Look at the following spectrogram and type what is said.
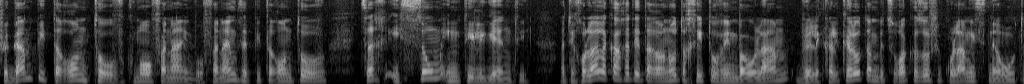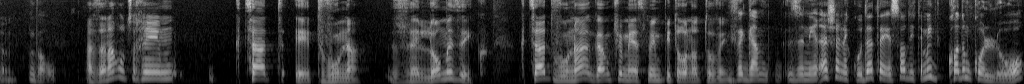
שגם פתרון טוב, כמו אופניים, ואופניים זה פתרון טוב, צריך יישום אינטליגנטי. את יכולה לקחת את הרעיונות הכי טובים בעולם ולקלקל אותם בצורה כזו שכולם ישנאו אותם. ברור. אז אנחנו צריכים קצת אה, תבונה. זה לא מזיק. קצת תבונה גם כשמיישמים פתרונות טובים. וגם זה נראה שנקודת היסוד היא תמיד קודם כל לא,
